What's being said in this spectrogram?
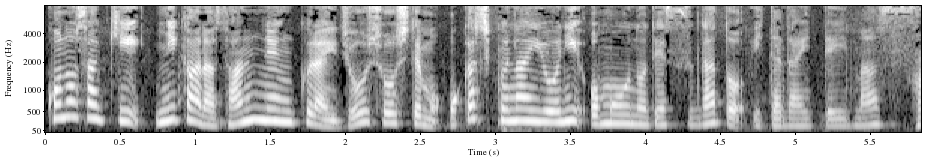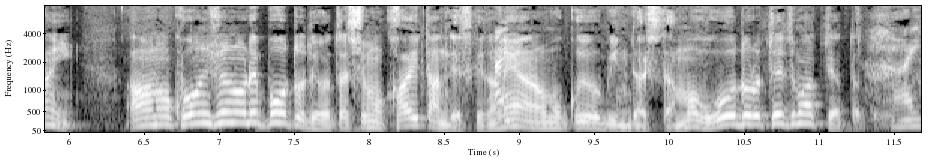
この先2から3年くらい上昇してもおかしくないように思うのですが、といただいています。はい。あの、今週のレポートで私も書いたんですけどね、はい、あの、木曜日に出した、もう5ドル手詰まっちゃったと。はい。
